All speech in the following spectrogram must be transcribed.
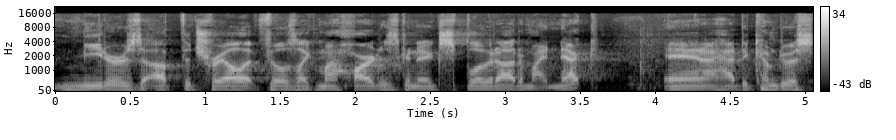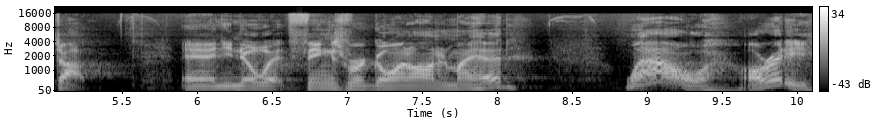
meters up the trail, it feels like my heart is going to explode out of my neck. And I had to come to a stop. And you know what things were going on in my head? Wow, already,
